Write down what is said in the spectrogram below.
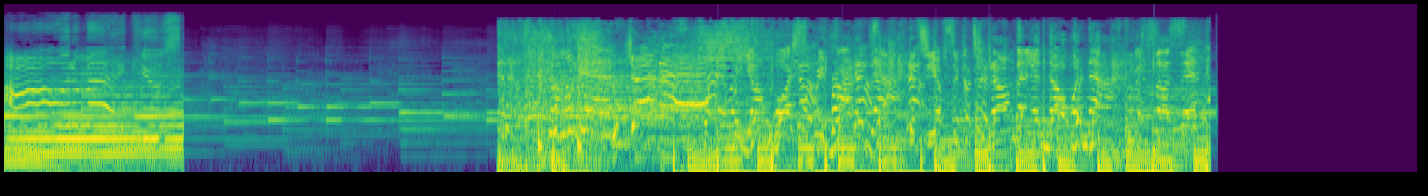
I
